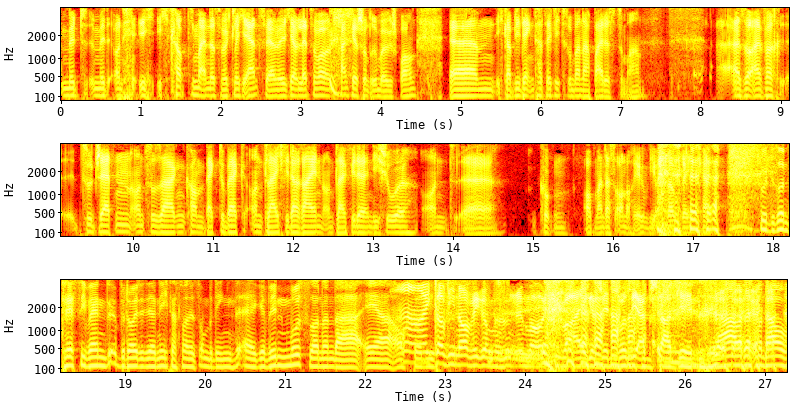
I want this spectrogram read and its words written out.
mit, mit und ich, ich glaube, die meinen das wirklich ernst werden. Ich habe letzte Woche mit Frank ja schon drüber gesprochen. Ähm, ich glaube, die denken tatsächlich drüber nach, beides zu machen. Also einfach zu jetten und zu sagen, komm, back to back und gleich wieder rein und gleich wieder in die Schuhe und äh, gucken, ob man das auch noch irgendwie unterbringen kann. Gut, so ein Test-Event bedeutet ja nicht, dass man jetzt unbedingt äh, gewinnen muss, sondern da eher auch so. Ah, ich glaube, die Norweger müssen immer und überall gewinnen, wo sie an den Start gehen. Ja, aber dass man da auf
